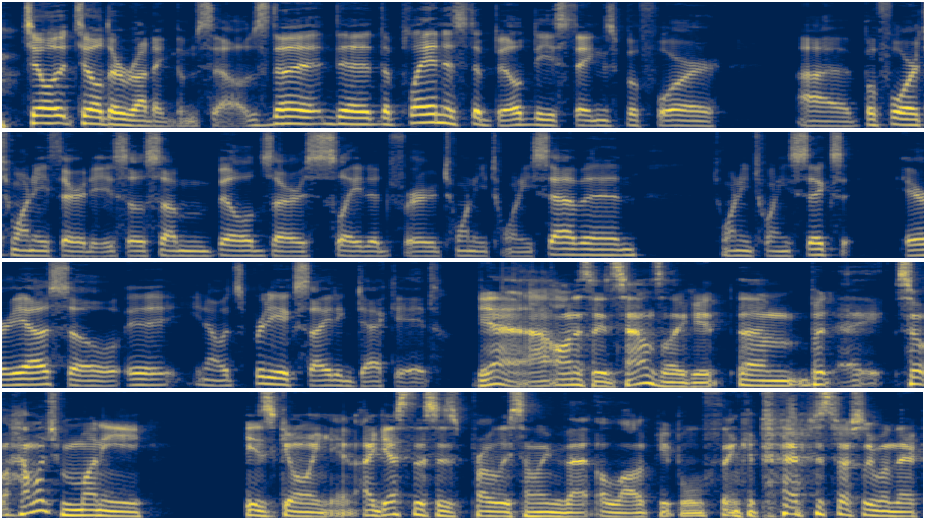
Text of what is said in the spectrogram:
till till they're running themselves. The the the plan is to build these things before uh, before 2030. So some builds are slated for 2027, 2026 area. So it, you know, it's pretty exciting decade. Yeah, honestly, it sounds like it. Um, but uh, so how much money is going in. I guess this is probably something that a lot of people think about, especially when they're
